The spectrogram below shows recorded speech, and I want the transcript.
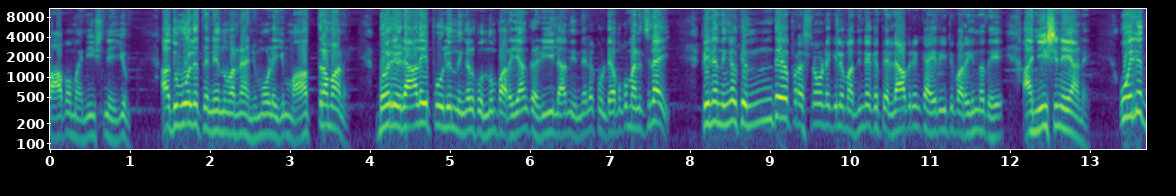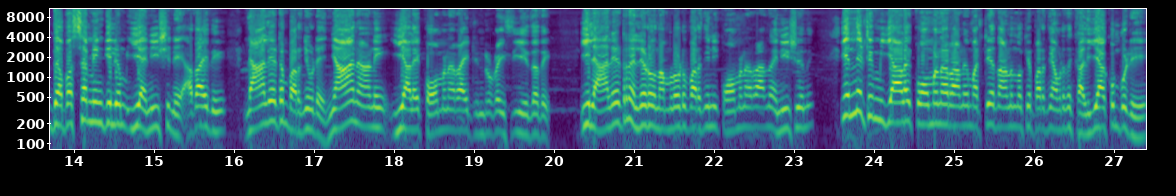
പാപ മനീഷിനെയും അതുപോലെ തന്നെ എന്ന് പറഞ്ഞ അനുമോളെയും മാത്രമാണ്. വേറെ ഒരാളെ പോലും നിങ്ങൾക്കൊന്നും പറയാൻ കഴിയില്ല എന്ന് ഇന്നലെ കൊണ്ട് നമുക്ക് മനസ്സിലായി. പിന്നെ നിങ്ങൾക്ക് എന്ത് പ്രശ്നമുണ്ടെങ്കിലും അതിന്റെ അകത്ത് എല്ലാവരും കയറിയിട്ട് പറയുന്നത് അനീഷിനെയാണ്. ഒരു ദിവസമെങ്കിലും ഈ അനീഷിനെ അതായത് ലാലേട്ടൻ പറഞ്ഞൂടെ ഞാനാണ് ഇയാളെ കോമണറായിട്ട് ഇൻട്രൊഡ്യൂസ് ചെയ്തത്. ഈ ലാലേട്ടൻ അല്ലേടോ നമ്മളോട് പറഞ്ഞ് നീ കോമണറാണ് അനീഷ് എന്ന്? എന്നിട്ടും ഇയാളെ കോമണറാണ് മറ്റേതാണെന്നൊക്കെ പറഞ്ഞ് അവിടുന്ന് കളിയാക്കുമ്പോഴേ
